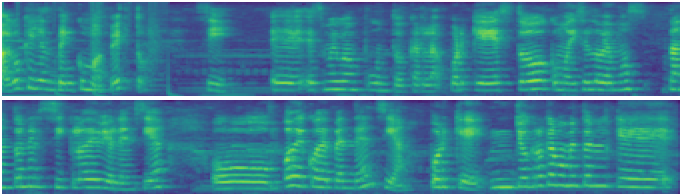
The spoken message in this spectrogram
algo que ellas ven como afecto. Sí, eh, es muy buen punto, Carla, porque esto, como dices, lo vemos tanto en el ciclo de violencia, o, de codependencia. Porque yo creo que el momento en el que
